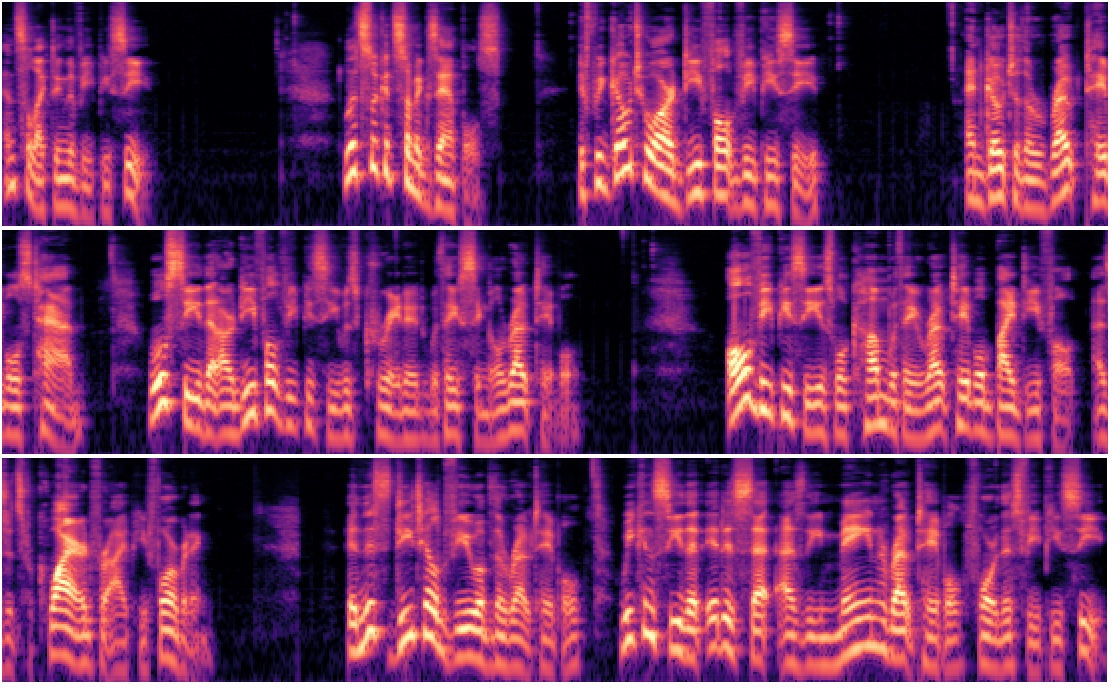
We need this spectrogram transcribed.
and selecting the VPC. Let's look at some examples. If we go to our default VPC and go to the Route Tables tab, we'll see that our default VPC was created with a single route table. All VPCs will come with a route table by default, as it's required for IP forwarding. In this detailed view of the route table, we can see that it is set as the main route table for this VPC.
